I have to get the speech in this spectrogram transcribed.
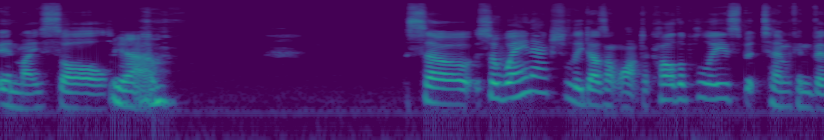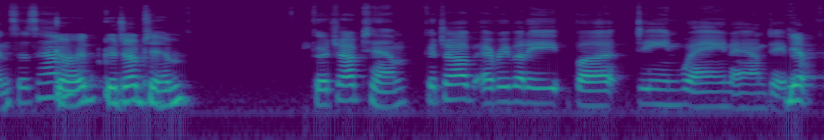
in my soul. Yeah. So so Wayne actually doesn't want to call the police, but Tim convinces him. Good. Good job, Tim. Good job, Tim. Good job, everybody but Dean, Wayne, and David. Yep.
